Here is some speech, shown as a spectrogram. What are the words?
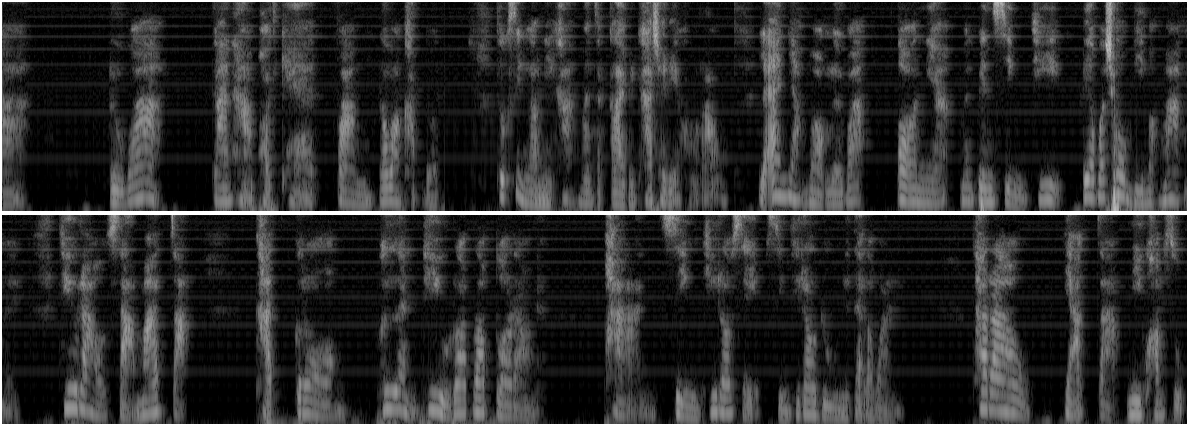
า หรือว่าการหาพอดแคสต์ฟังระหว่างขับรถ ทุกสิ่งเหล่านี้ค่ะ มันจะกลายเป็นค่าเฉลี่ยของเรา และแอนอยากบอกเลยว่า ตอนนี้มันเป็นสิ่งที่เรียกว่าโชคดีมากๆเลย ที่เราสามารถจะคัดกรองเพื่อนที่อยู่รอบๆตัวเราเนี่ยผ่านสิ่งที่เราเสพสิ่งที่เราดูในแต่ละวัน ถ้าเราอยากจะมีความสุข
